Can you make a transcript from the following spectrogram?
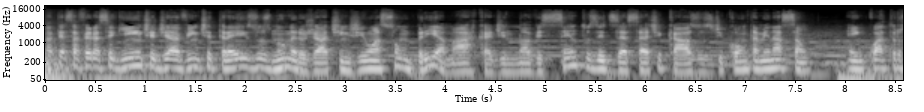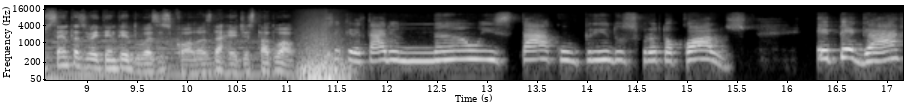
Na terça-feira seguinte, dia 23, os números já atingiam a sombria marca de 917 casos de contaminação em 482 escolas da rede estadual. O secretário não está cumprindo os protocolos. E pegar,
